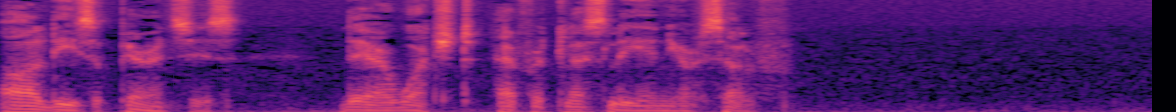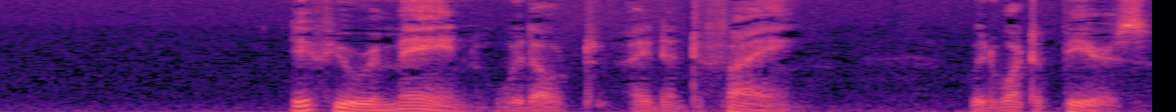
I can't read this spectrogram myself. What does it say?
all these appearances, they are watched effortlessly in yourself. If you remain without identifying with what appears,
